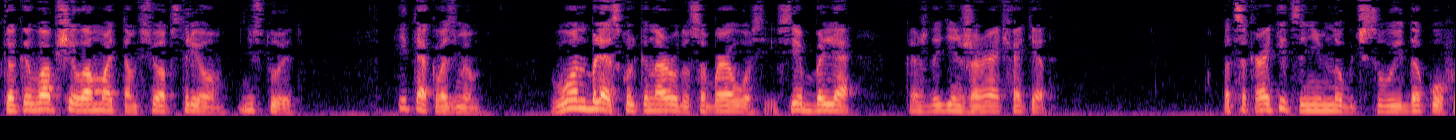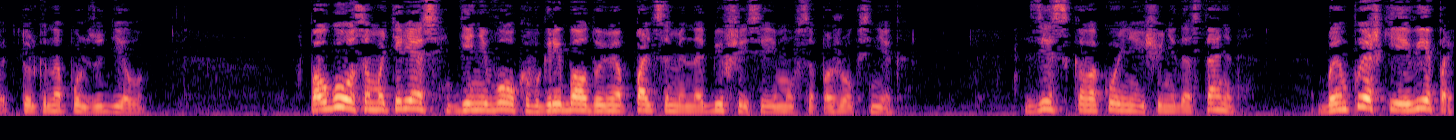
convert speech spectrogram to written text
как и вообще ломать там все обстрелом, не стоит. И так возьмем. Вон, бля, сколько народу собралось, и все, бля, каждый день жрать хотят. Подсократиться немного часовой едоков, это только на пользу делу. Полголоса матерясь, Дени Волк выгребал двумя пальцами набившийся ему в сапожок снег. Здесь с колокольни еще не достанет. БМПшки и вепрь,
